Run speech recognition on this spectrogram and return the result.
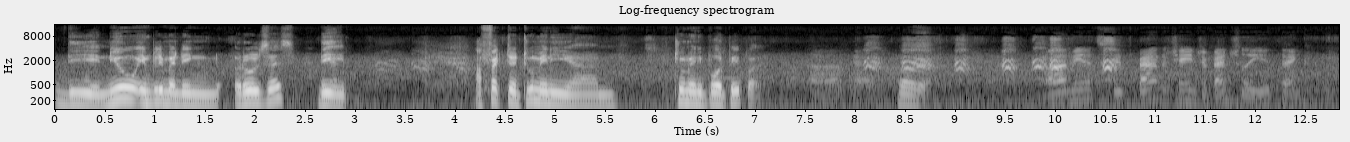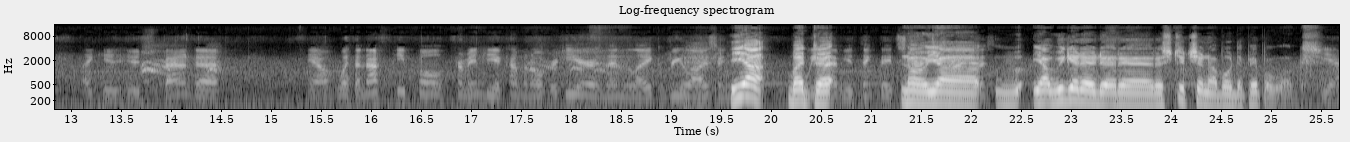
the new implementing rules is the affected too many um, too many poor people. Uh, okay. Oh, yeah. Well, I mean, it's it's bound to change eventually. You'd think, like it, it's bound to, you know, with enough people from India coming over here and then like realizing. Yeah, but uh, have, you'd think they'd no, yeah, to- w- yeah, we get a, a restriction about the paperwork. yeah.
